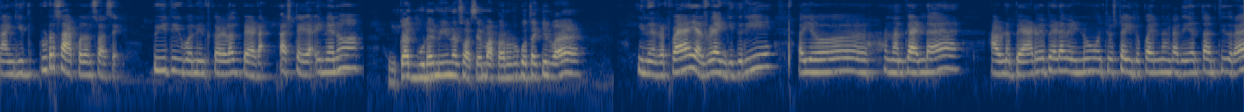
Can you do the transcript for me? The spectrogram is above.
ನಂಗೆ ಇದ್ಬಿಟ್ರೆ ಸಾಕು ನನ್ನ ಸೊಸೆ. ಬೀದಿಗೆ ಬಂದು ನಿಂತ್ಕೊಳ್ಳೋದು ಬೇಡ ಅಷ್ಟೇ. ಇನ್ನೇನು? ಉಂಕದ್ ಬುಡಮಿ ನನ್ನ ಸೊಸೆ ಮಕ್ಕಳವ್ರು ಗೊತ್ತಾಕಿಲ್ವಾ ಇನ್ನೇನಪ್ಪ ಎಲ್ಲರೂ ಹೆಂಗಿದ್ರಿ ಅಯ್ಯೋ ನನ್ನ ಗಂಡ ಅವಳನ್ನ ಬೇಡವೇ ಬೇಡ ಇನ್ನು ಒಂಚೂಷ್ಟ ಇಲ್ಲಪ್ಪ ನಂಗೆ ಅದೇ ಅಂತ ಅಂತಿದ್ರೆ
